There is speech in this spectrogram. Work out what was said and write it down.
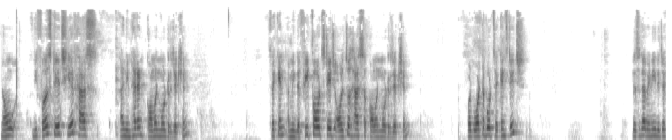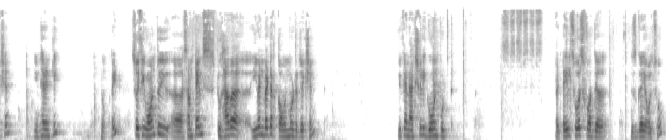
now the first stage here has an inherent common mode rejection second I mean the feed forward stage also has a common mode rejection. But what about second stage? Does it have any rejection inherently? No right? So if you want to uh, sometimes to have a even better common mode rejection you can actually go and put a tail source for the this guy also.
